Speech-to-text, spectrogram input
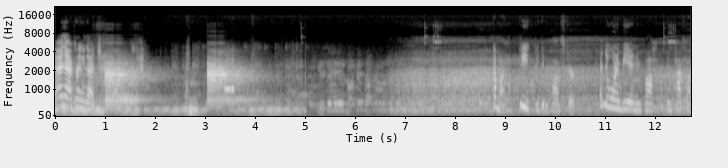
And actually that's. Come on, please be the imposter. I don't want to be an impo imposter.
